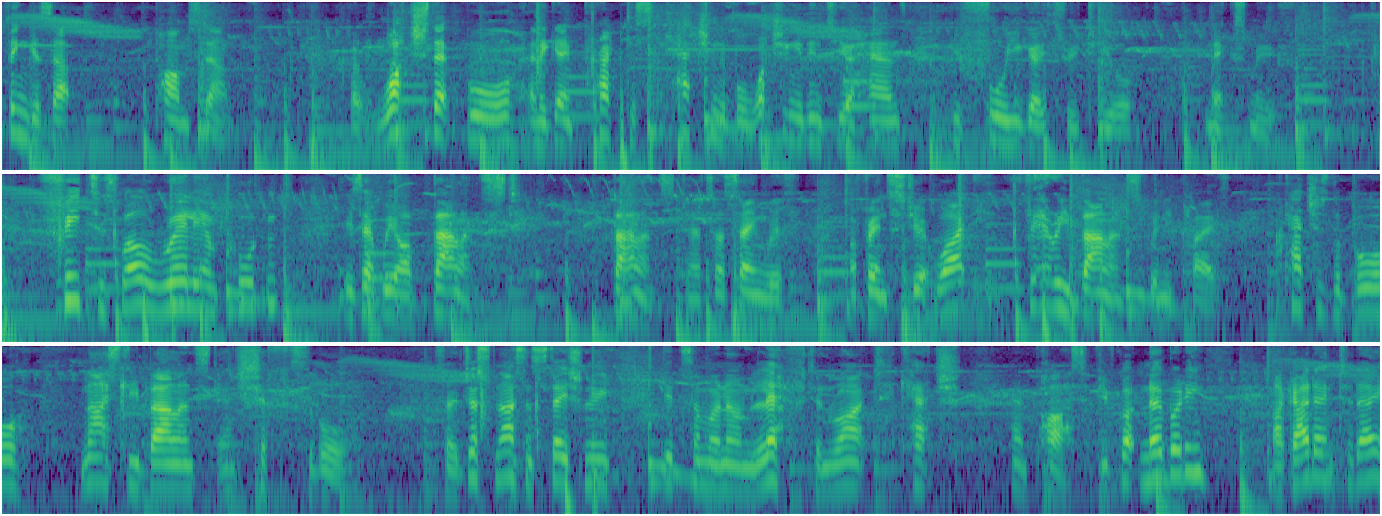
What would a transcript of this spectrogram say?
fingers up, palms down. But watch that ball and again practice catching the ball, watching it into your hands before you go through to your next move. Feet as well, really important, is that we are balanced. Balanced. That's I was saying with my friend Stuart White. He's very balanced when he plays. Catches the ball, nicely balanced and shifts the ball. So just nice and stationary, get someone on left and right, catch and pass. If you've got nobody, like I don't today,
